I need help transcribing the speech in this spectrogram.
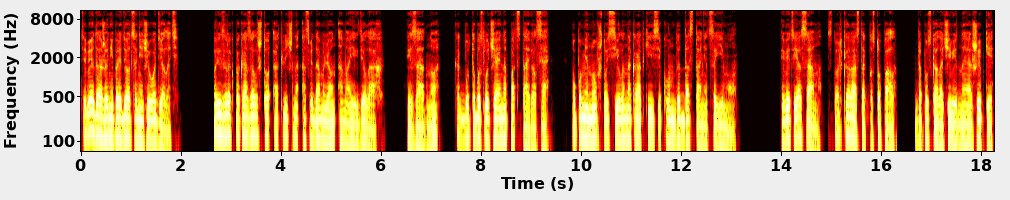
Тебе даже не придется ничего делать. Призрак показал, что отлично осведомлен о моих делах, и заодно, как будто бы случайно подставился — упомянув, что сила на краткие секунды достанется ему. Ведь я сам столько раз так поступал, допускал очевидные ошибки,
